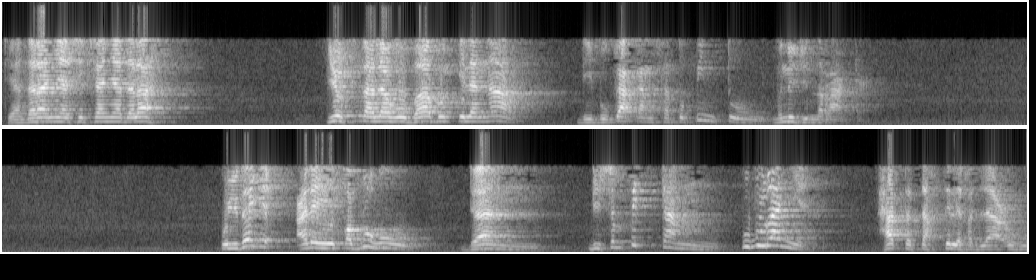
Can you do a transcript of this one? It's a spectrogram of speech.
Di antaranya siksanya adalah yuftalahu babun ilan nar. Dibukakan satu pintu menuju neraka. Uyudayya alaihi qabruhu dan disempitkan kuburannya hatta takhtilaf adla'uhu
